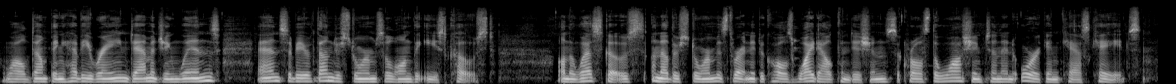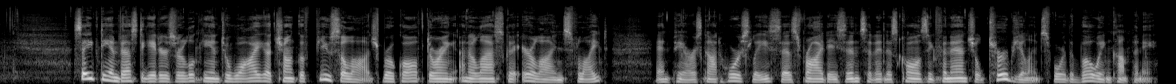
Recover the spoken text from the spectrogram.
while dumping heavy rain, damaging winds, and severe thunderstorms along the East Coast. On the West Coast, another storm is threatening to cause whiteout conditions across the Washington and Oregon Cascades. Safety investigators are looking into why a chunk of fuselage broke off during an Alaska Airlines flight. NPR's Scott Horsley says Friday's incident is causing financial turbulence for the Boeing company.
